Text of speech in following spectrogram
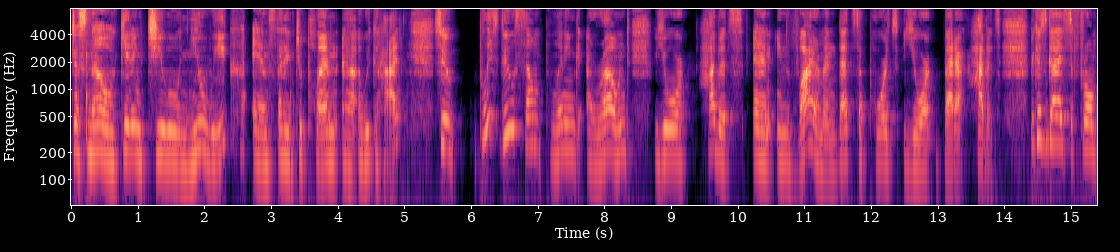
just now getting to new week and starting to plan uh, a week ahead. So please do some planning around your habits and environment that supports your better habits. Because guys, from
